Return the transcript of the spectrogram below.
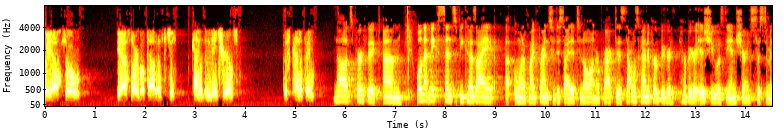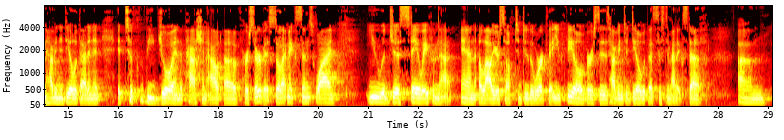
But yeah, so, yeah, sorry about that. That's just kind of the nature of this kind of thing. No, it's perfect. Um, well, that makes sense because I, uh, one of my friends who decided to no longer practice, that was kind of her bigger, her bigger issue was the insurance system and having to deal with that. And it, it took the joy and the passion out of her service. So that makes sense why you would just stay away from that and allow yourself to do the work that you feel versus having to deal with that systematic stuff. Um,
